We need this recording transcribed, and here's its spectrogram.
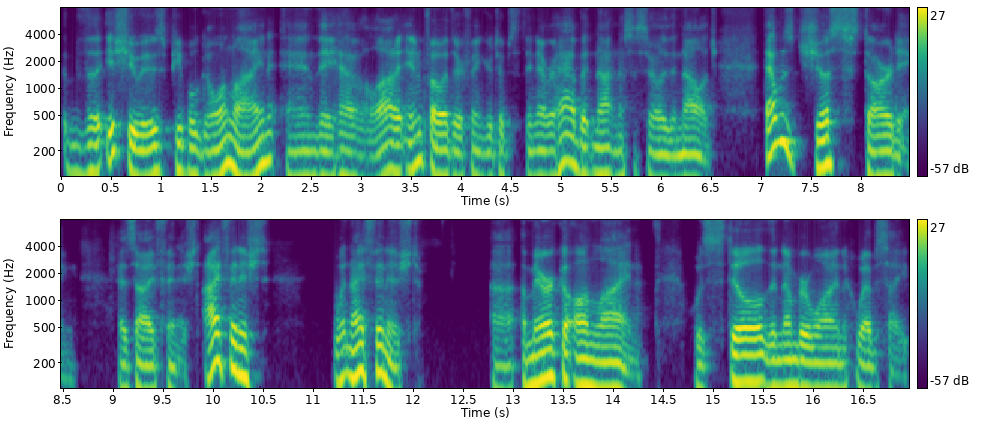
the issue is people go online and they have a lot of info at their fingertips that they never had, but not necessarily the knowledge. That was just starting as I finished. I finished when I finished. Uh, America Online was still the number one website.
